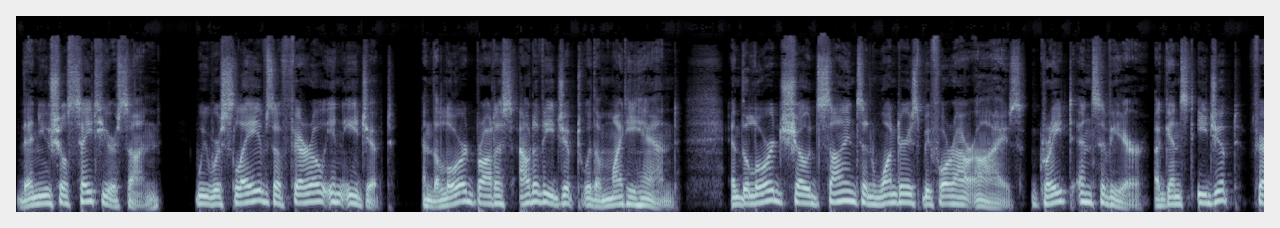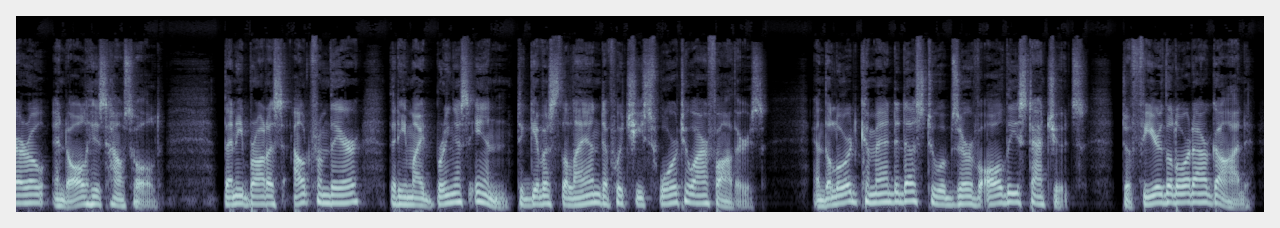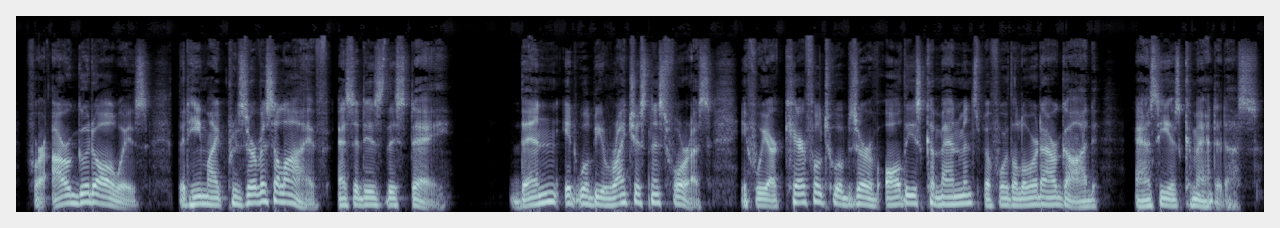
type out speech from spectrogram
Then you shall say to your son, We were slaves of Pharaoh in Egypt, and the Lord brought us out of Egypt with a mighty hand. And the Lord showed signs and wonders before our eyes, great and severe, against Egypt, Pharaoh, and all his household. Then he brought us out from there, that he might bring us in, to give us the land of which he swore to our fathers. And the Lord commanded us to observe all these statutes, to fear the Lord our God, for our good always, that he might preserve us alive, as it is this day. Then it will be righteousness for us, if we are careful to observe all these commandments before the Lord our God, as he has commanded us.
